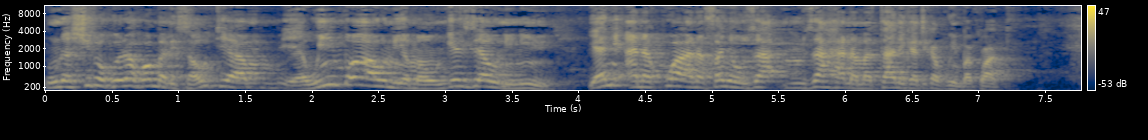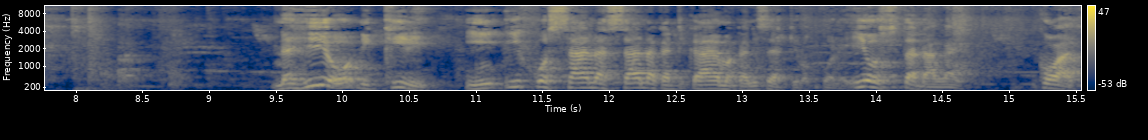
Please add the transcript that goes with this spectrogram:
unashindwa kuelewa kwamba ni sauti ya, ya wimbo au ni ya maongezi au ni nini. yani anakuwa anafanya uza, mzaha na matani katika kuimba kwake. Na hiyo ni kili I, iko sana sana katika haya makanisa ya kilokole. Hiyo sitadanganya. Iko wazi.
